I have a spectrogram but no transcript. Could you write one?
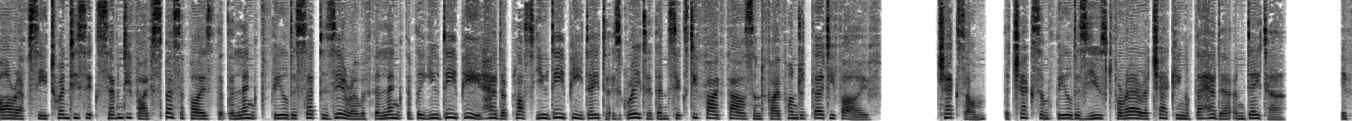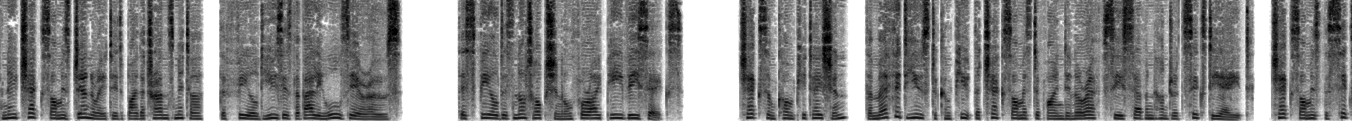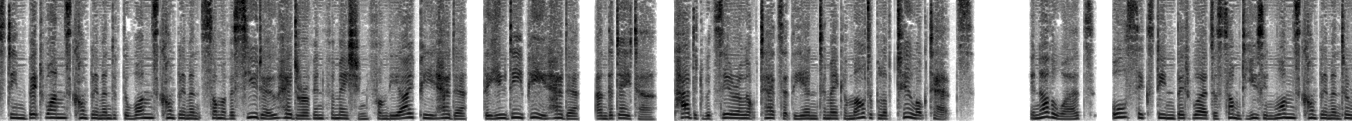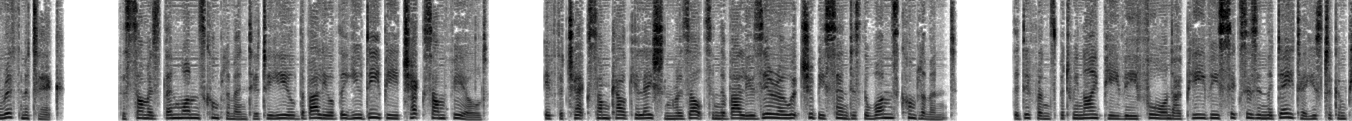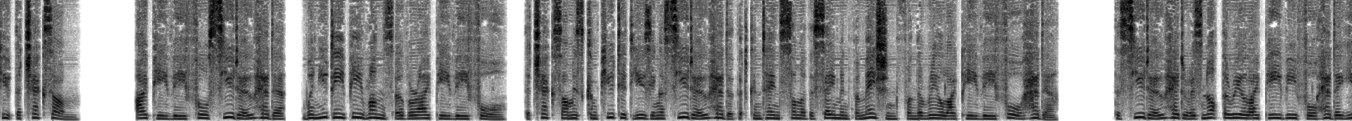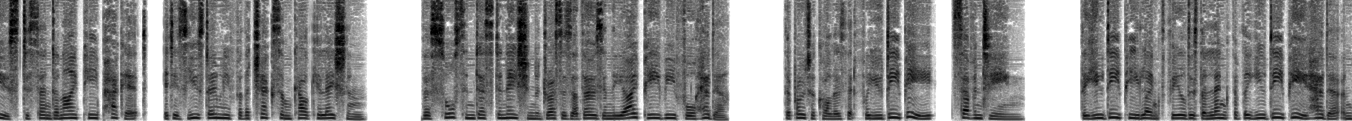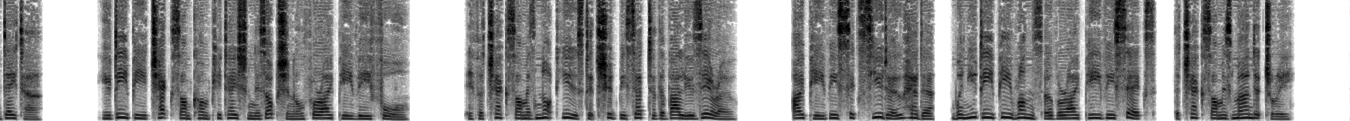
RFC 2675 specifies that the length field is set to zero if the length of the UDP header plus UDP data is greater than 65,535. Checksum, the checksum field is used for error checking of the header and data. If no checksum is generated by the transmitter, the field uses the value all zeros. This field is not optional for IPv6. Checksum computation, the method used to compute the checksum is defined in RFC 768. Checksum is the 16-bit ones complement of the ones complement sum of a pseudo-header of information from the IP header, the UDP header, and the data, padded with zero octets at the end to make a multiple of two octets. In other words, all 16-bit words are summed using ones complement arithmetic. The sum is then ones complemented to yield the value of the UDP checksum field. If the checksum calculation results in the value 0 it should be sent as the ones complement. The difference between IPv4 and IPv6 is in the data used to compute the checksum. IPv4 pseudo-header, when UDP runs over IPv4, the checksum is computed using a pseudo-header that contains some of the same information from the real IPv4 header. The pseudo-header is not the real IPv4 header used to send an IP packet, it is used only for the checksum calculation. The source and destination addresses are those in the IPv4 header. The protocol is that for UDP, 17. The UDP length field is the length of the UDP header and data. UDP checksum computation is optional for IPv4. If a checksum is not used it should be set to the value 0. IPv6 pseudo header, when UDP runs over IPv6, the checksum is mandatory.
